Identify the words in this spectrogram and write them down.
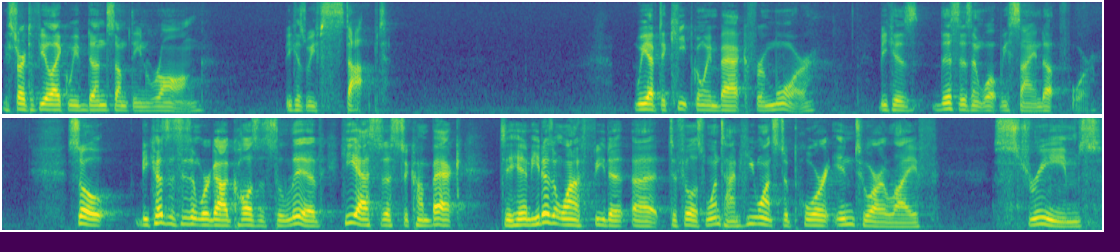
We start to feel like we've done something wrong because we've stopped. We have to keep going back for more because this isn't what we signed up for. So, because this isn't where God calls us to live, He asks us to come back to Him. He doesn't want to feed a, uh, to fill us one time. He wants to pour into our life streams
